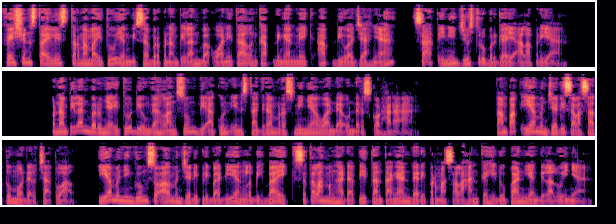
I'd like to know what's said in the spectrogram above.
Fashion stylist ternama itu yang bisa berpenampilan bak wanita lengkap dengan make up di wajahnya, saat ini justru bergaya ala pria. Penampilan barunya itu diunggah langsung di akun Instagram resminya Wanda underscore Haraa. Tampak ia menjadi salah satu model catwal. Ia menyinggung soal menjadi pribadi yang lebih baik setelah menghadapi tantangan dari permasalahan kehidupan yang dilaluinya.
